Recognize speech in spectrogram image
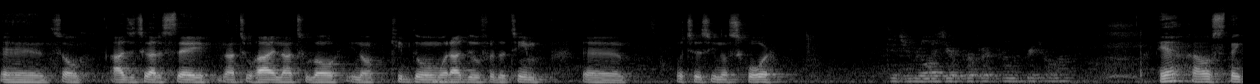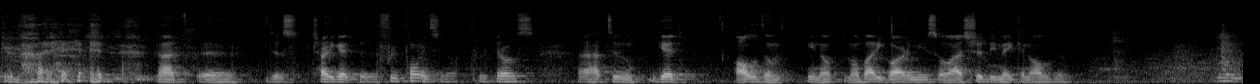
and so I just got to stay not too high, not too low. You know, keep doing what I do for the team, uh, which is you know score. Did you realize you were perfect from the free throw line? Yeah, I was thinking about it. not uh, just try to get the free points. You know, free throws. I have to get all of them. You know, nobody guarded me, so I should be making all of them. Ian,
